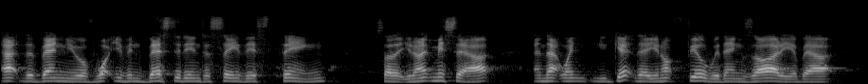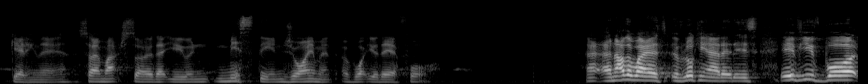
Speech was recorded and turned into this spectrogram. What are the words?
at the venue of what you've invested in to see this thing so that you don't miss out and that when you get there, you're not filled with anxiety about getting there, so much so that you miss the enjoyment of what you're there for. Another way of looking at it is if you've bought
